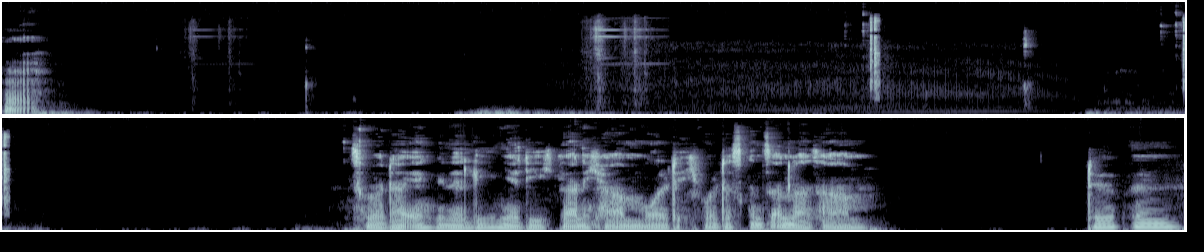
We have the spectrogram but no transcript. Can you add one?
Hm. Jetzt haben wir da irgendwie eine Linie, die ich gar nicht haben wollte. Ich wollte das ganz anders haben. Döbeln.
